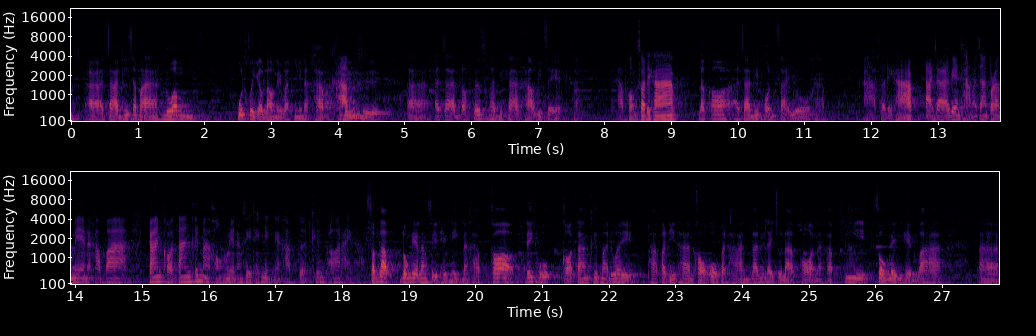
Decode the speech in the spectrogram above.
ำอ่าอาจารย์ที่จะมาร่วมพูดคุยกับเราในวันนี้นะครับครับ หนึ่งคืออ่าอาจารย์ดรสุพันธิกาข่าววิเศษครับ ครับ ผมสวัสดีครับ แล้วก็อาจารย์นิพนธ์สายโยครับ ครับสวัสดีครับอยากจะเรียนถามอาจารย์ปรเมศนะครับว่าการก่อตั้งขึ้นมาของโรงเรียนรังสีเทคนิคเนี่ยครับเกิดขึ้นเพราะอะไรครับสำหรับโรงเรียนรังสีเทคนิคนะครับก็ได้ถูกก่อตั้งขึ้นมาด้วยพระปฏิฐานขององค์ประธานราชวิทยาลัยจุฬาภรณ์นะครับ ที่ทรงเล็งเห็นว่าอ่า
